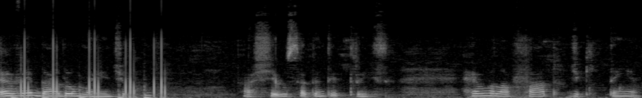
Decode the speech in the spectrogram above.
É vedado ao médico, artigo 73, revelar fato de que tenha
